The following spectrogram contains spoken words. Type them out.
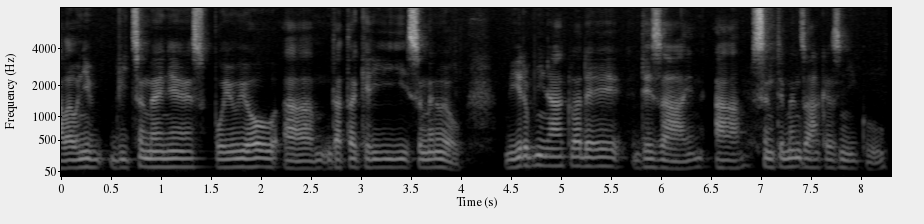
Ale oni víceméně spojují data, které se jmenují výrobní náklady, design a sentiment zákazníků,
